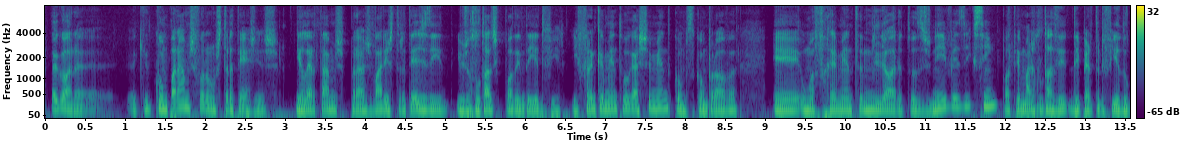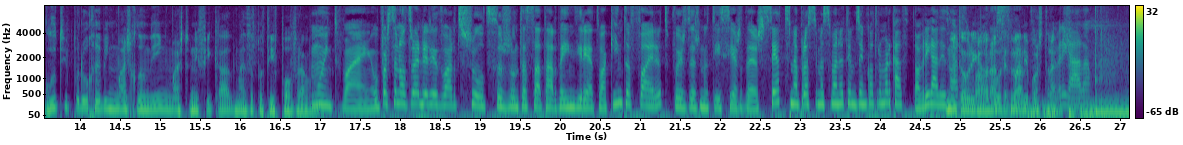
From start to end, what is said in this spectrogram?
Agora, aquilo que comparámos foram estratégias e alertámos para as várias estratégias e, e, os resultados que podem daí advir. E francamente, o agachamento, como se comprova, é uma ferramenta melhor a todos os níveis e que sim, pode ter mais resultados de hipertrofia do glúteo para o rabinho mais redondinho, mais tonificado, mais apelativo para o verão. Muito bem. O personal trainer Eduardo Schultz junta-se à tarde em direto à quinta-feira, depois das notícias das sete. Na próxima semana temos encontro marcado. Obrigada, Eduardo. Muito obrigado. Um abraço, Boa semana Eduardo. e bons treinos. Obrigada.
